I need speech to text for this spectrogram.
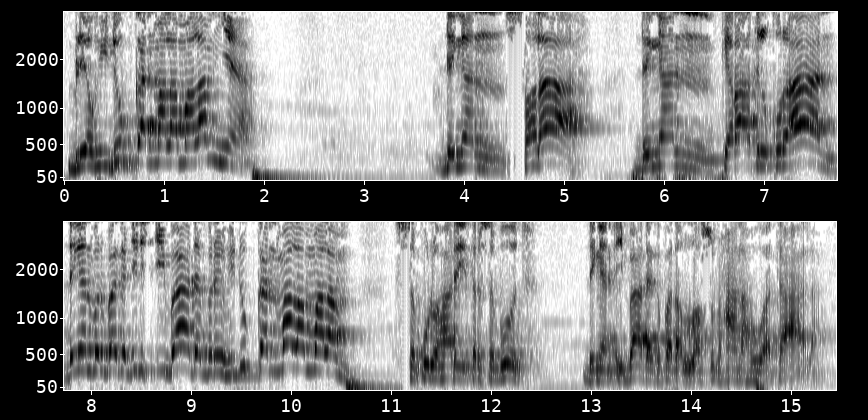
beliau hidupkan malam-malamnya dengan salah dengan qiraatul Quran dengan berbagai jenis ibadah. Beliau hidupkan malam-malam 10 hari tersebut dengan ibadah kepada Allah Subhanahu wa taala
